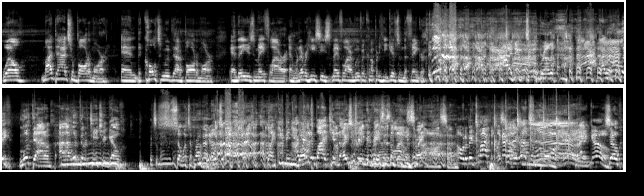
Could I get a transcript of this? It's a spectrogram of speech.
Well, my dad's from Baltimore, and the Colts moved out of Baltimore, and they use Mayflower, and whenever he sees Mayflower Moving Company, he gives them the finger. I do too, brother. I literally looked at him. I, I looked at her teacher and go, What's the matter with so what's the problem? What's the problem? like, you mean you I wanted to buy a kid an ice cream and raise his allowance, right? Awesome. I would have been clapping. Like, I got Absolutely. absolutely. There you go. So,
